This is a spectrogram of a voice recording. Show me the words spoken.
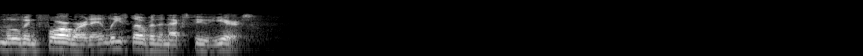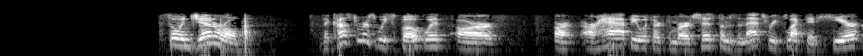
moving forward, at least over the next few years. So in general, the customers we spoke with are, are, are happy with their converged systems, and that's reflected here.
